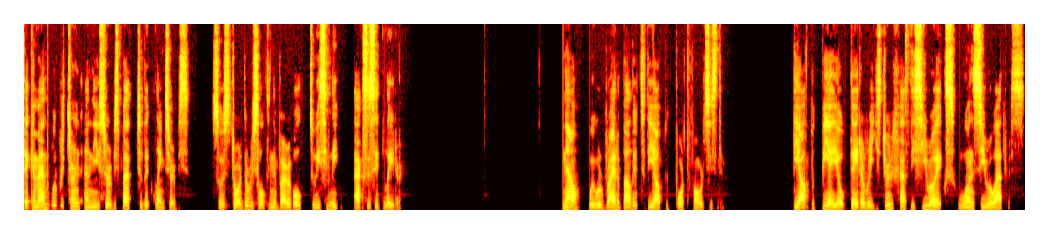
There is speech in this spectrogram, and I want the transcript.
The command will return a new service path to the claim service, so store the result in a variable to easily access it later. Now, we will write a value to the output port of our system. The output PIO data register has the 0x10 address.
